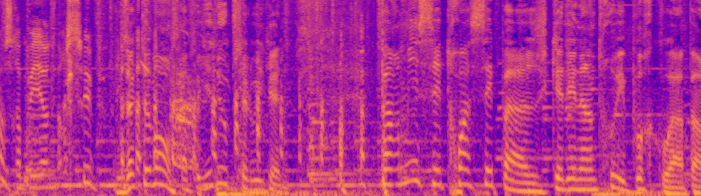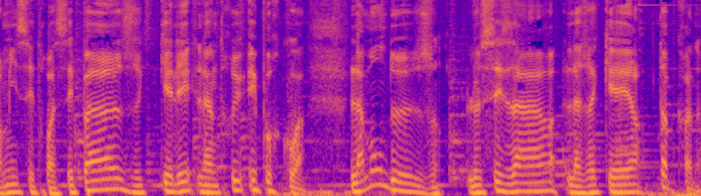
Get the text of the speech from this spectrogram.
on sera payé en sup. Exactement, on sera payé double, le week-end. Parmi ces trois cépages, quel est l'intrus et pourquoi Parmi ces trois cépages, quel est l'intrus et pourquoi La mondeuse, le César, la jacquère, top chrono.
